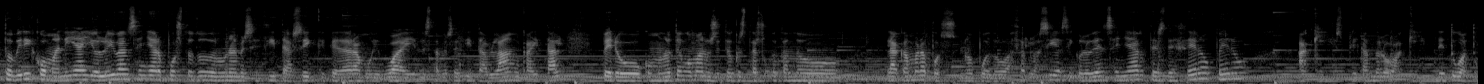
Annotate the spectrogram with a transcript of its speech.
Momento viricomanía. Yo lo iba a enseñar puesto todo en una mesecita así que quedara muy guay en esta mesecita blanca y tal. Pero como no tengo manos y tengo que estar sujetando la cámara, pues no puedo hacerlo así. Así que lo voy a enseñar desde cero, pero aquí, explicándolo aquí, de tú a tú.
